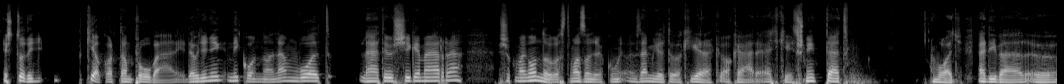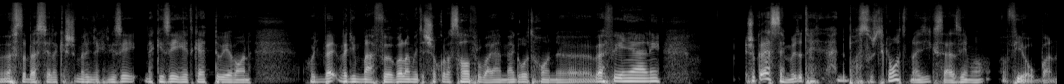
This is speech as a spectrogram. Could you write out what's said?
és tudod, így ki akartam próbálni. De ugye Nikonnal nem volt lehetőségem erre, és akkor már gondolkoztam azon, hogy akkor az Emiltől kérek akár egy-két snittet, vagy Edivel összebeszélek, és mert neki, neki Z7-2-je van, hogy vegyünk már föl valamit, és akkor azt half próbáljam meg otthon befényelni. És akkor eszembe jutott, hogy hát basszus, nekem ott van egy x 100 a, fiókban.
